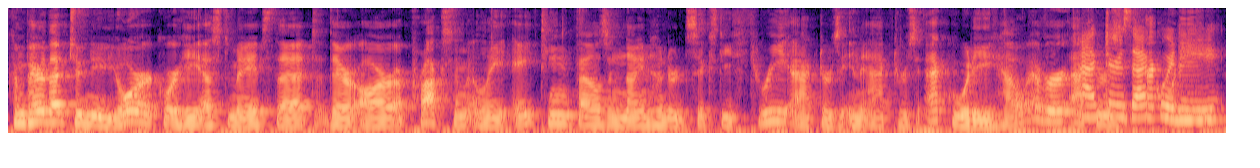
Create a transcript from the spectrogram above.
Compare that to New York, where he estimates that there are approximately 18,963 actors in Actors Equity. However, Actors Equity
